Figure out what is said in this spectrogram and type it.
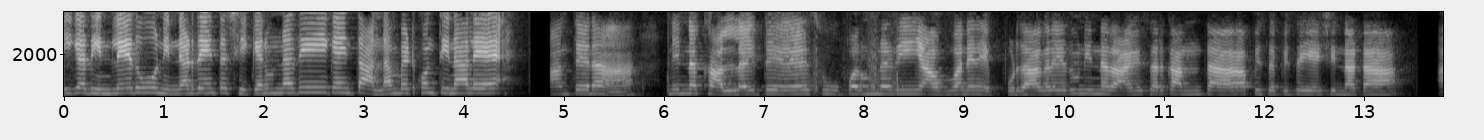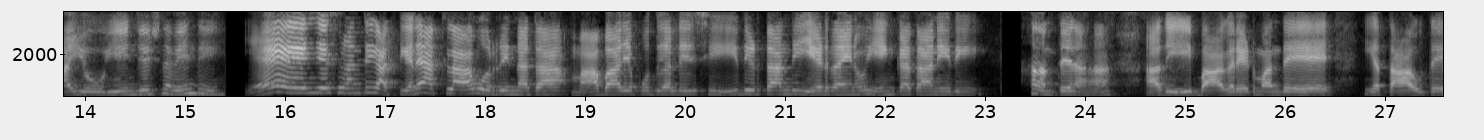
ఇక తినలేదు. నిన్నటిదే ఇంత చికెన్ ఉన్నది. ఇక ఇంత అన్నం పెట్టుకొని తినాలే. అంతేనా? నిన్న కళ్ళు అయితే సూపర్ ఉన్నది. అవ్వ నేను ఎప్పుడు తాగలేదు. నిన్న తాగేసరికి అంతా పిస పిస చేసిందట. అయ్యో ఏం చేసినవేంది ఏ ఏం చేసుడంటే అట్టిగానే అట్లా ఒర్రిందట. మా భార్య పొద్దుగా లేచి తిడతాంది. ఏడదాయను ఏం కథ అనేది? అంతేనా? అది బాగా రేటు మందే. ఇక తాగితే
